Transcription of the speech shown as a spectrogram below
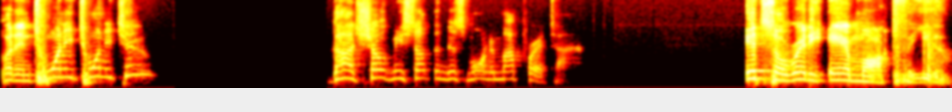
but in 2022, God showed me something this morning in my prayer time. It's already earmarked for you.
